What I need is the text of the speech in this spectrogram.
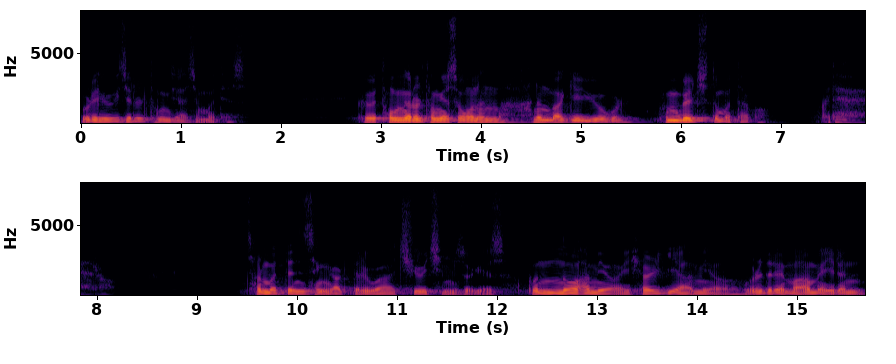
우리의 의지를 통제하지 못해서 그 통로를 통해서 오는 많은 마귀의 유혹을 분별치도 못하고 그대로 잘못된 생각들과 치우침 속에서 분노하며 혈기하며 우리들의 마음에 이런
